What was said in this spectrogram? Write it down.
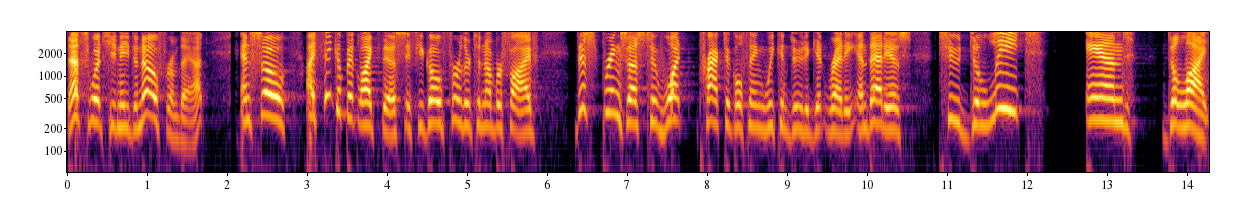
That's what you need to know from that. And so I think a bit like this, if you go further to number five, this brings us to what practical thing we can do to get ready, and that is to delete and delight.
